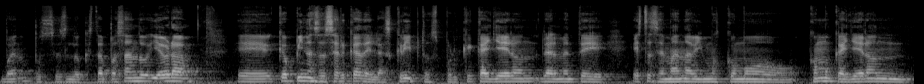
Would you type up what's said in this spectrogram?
Bueno, pues es lo que está pasando. Y ahora, eh, ¿qué opinas acerca de las criptos? ¿Por qué cayeron? Realmente esta semana vimos cómo, cómo cayeron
